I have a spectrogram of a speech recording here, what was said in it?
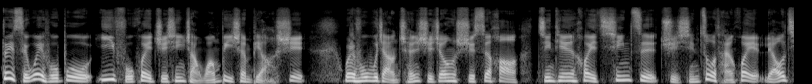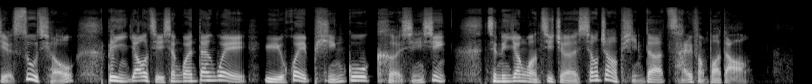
对此，卫福部医福会执行长王必胜表示，卫福部长陈时中十四号今天会亲自举行座谈会，了解诉求，并邀集相关单位与会评估可行性。今天央广记者肖兆平的采访报道。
